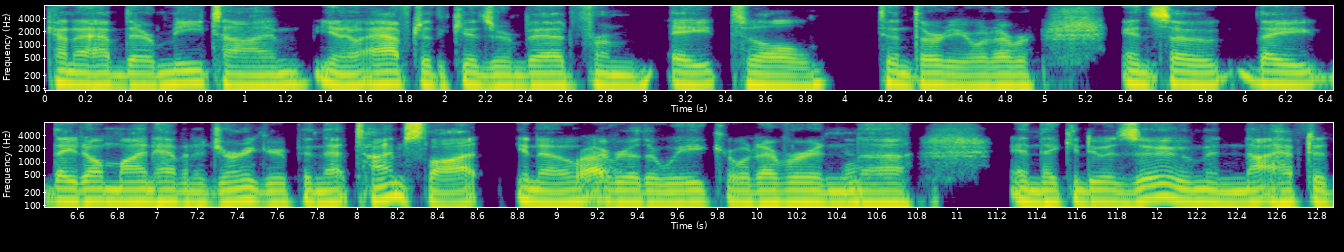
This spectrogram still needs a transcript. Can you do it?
kind of have their me time, you know, after the kids are in bed from eight till 1030 or whatever and so they they don't mind having a journey group in that time slot you know right. every other week or whatever and yeah. uh and they can do a zoom and not have to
